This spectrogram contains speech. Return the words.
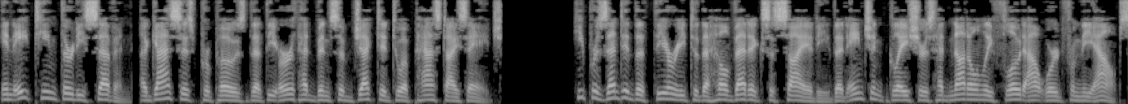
In 1837, Agassiz proposed that the Earth had been subjected to a past ice age. He presented the theory to the Helvetic Society that ancient glaciers had not only flowed outward from the Alps,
